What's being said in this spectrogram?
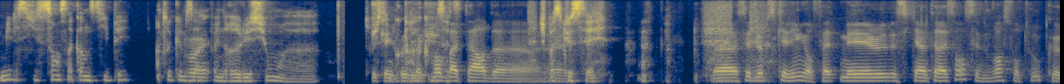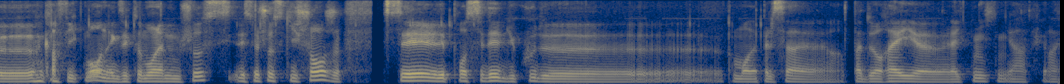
1656p Un truc comme ça, Ouais. pas une résolution. euh, je sais Complètement ça- bâtarde. euh, Je sais pas ce que c'est. Bah, c'est de l'upscaling en fait, mais le- ce qui est intéressant, c'est de voir surtout que graphiquement, on a exactement la même chose. Les seules choses qui changent, c'est les procédés du coup de comment on appelle ça, euh, pas de ray euh, lightning, ah, purée.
